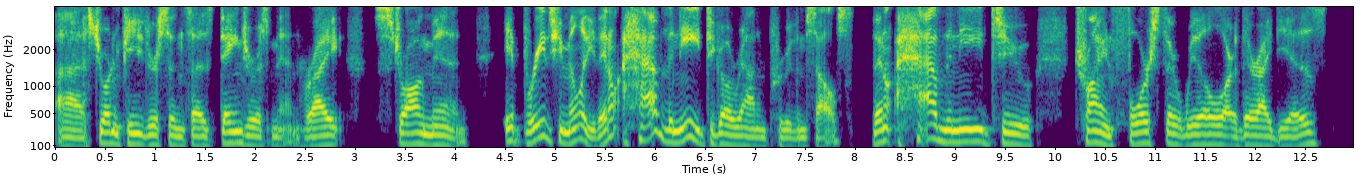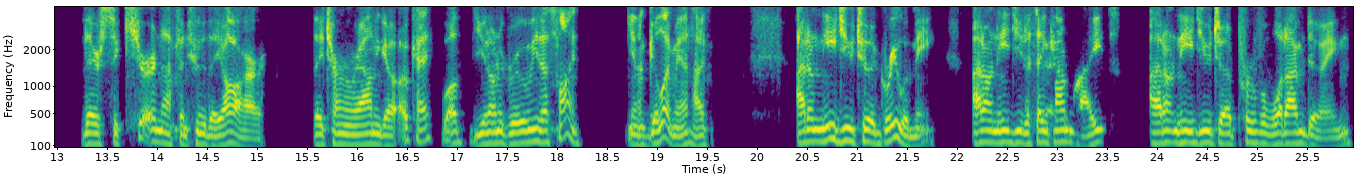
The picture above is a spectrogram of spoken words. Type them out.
uh, Jordan Peterson says, dangerous men, right? Strong men. It breeds humility. They don't have the need to go around and prove themselves. They don't have the need to try and force their will or their ideas. They're secure enough in who they are. They turn around and go, okay, well, you don't agree with me. That's fine. You know, good luck, man. I, I don't need you to agree with me. I don't need you to think right. I'm right. I don't need you to approve of what I'm doing.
